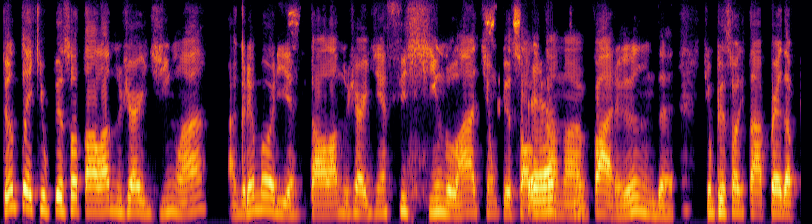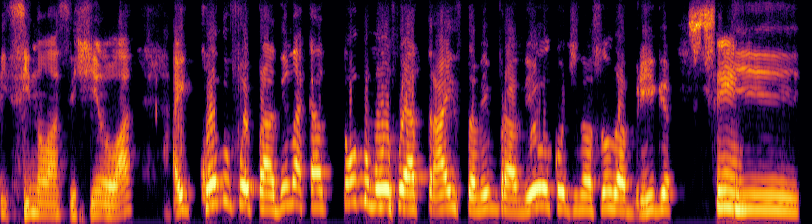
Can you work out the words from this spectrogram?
Tanto é que o pessoal tava lá no jardim lá, a grande maioria tava lá no jardim assistindo lá, tinha um pessoal certo. que tava na varanda, tinha um pessoal que tava perto da piscina lá assistindo lá. Aí quando foi para dentro da casa, todo mundo foi atrás também para ver a continuação da briga. Sim. E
